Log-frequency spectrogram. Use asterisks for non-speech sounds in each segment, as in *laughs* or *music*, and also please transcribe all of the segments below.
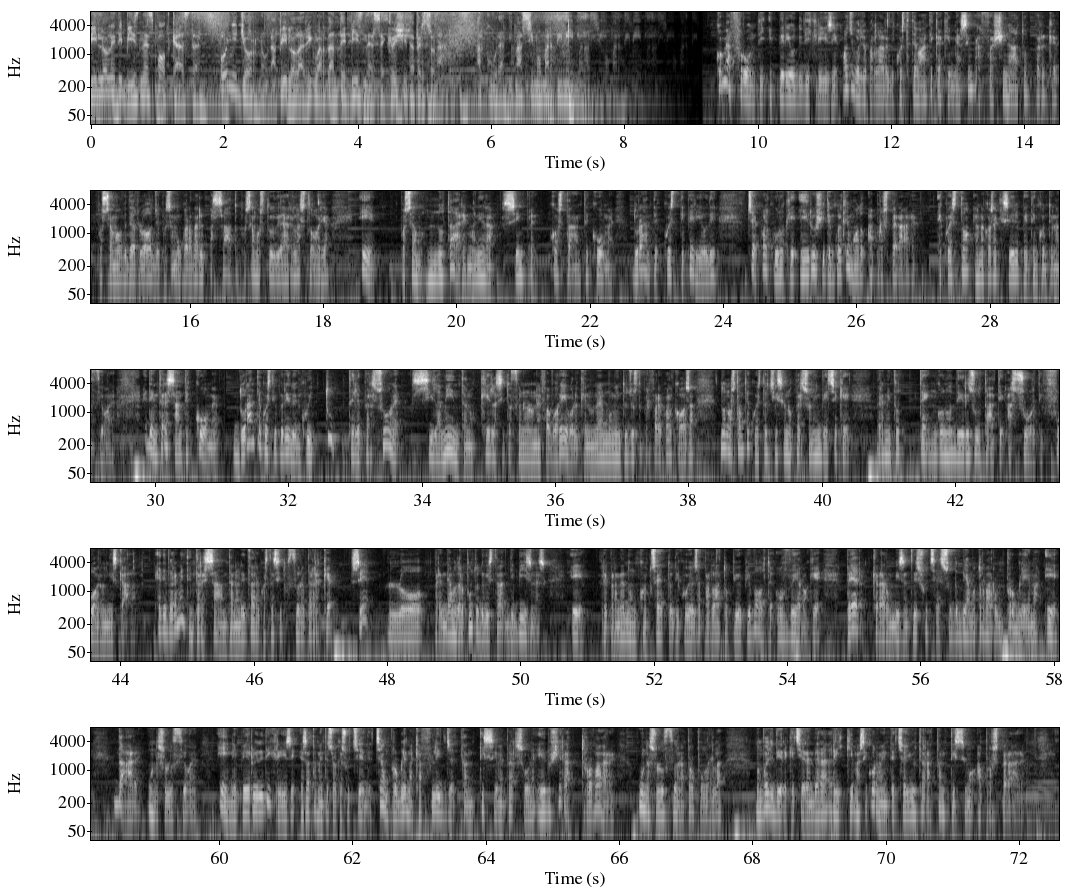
Pillole di Business Podcast. Ogni giorno una pillola riguardante business e crescita personale. A cura di Massimo Martinini. Come affronti i periodi di crisi? Oggi voglio parlare di questa tematica che mi ha sempre affascinato perché possiamo vederlo oggi, possiamo guardare il passato, possiamo studiare la storia e possiamo notare in maniera sempre costante come durante questi periodi c'è qualcuno che è riuscito in qualche modo a prosperare e questo è una cosa che si ripete in continuazione ed è interessante come durante questi periodi in cui tutte le persone si lamentano che la situazione non è favorevole, che non è il momento giusto per fare qualcosa, nonostante questo ci siano persone invece che veramente ottengono dei risultati assurdi, fuori ogni scala. Ed è veramente interessante analizzare questa situazione perché se lo prendiamo dal punto di vista di business e riprendendo un concetto di cui ho già parlato più e più volte, ovvero che per creare un business di successo dobbiamo trovare un problema e dare una soluzione. E nei periodi di crisi è esattamente ciò che succede. C'è un problema che affligge tantissime persone e riuscire a trovare una soluzione, a proporla, non voglio dire che ci renderà ricchi, ma sicuramente ci aiuterà tantissimo a prosperare.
